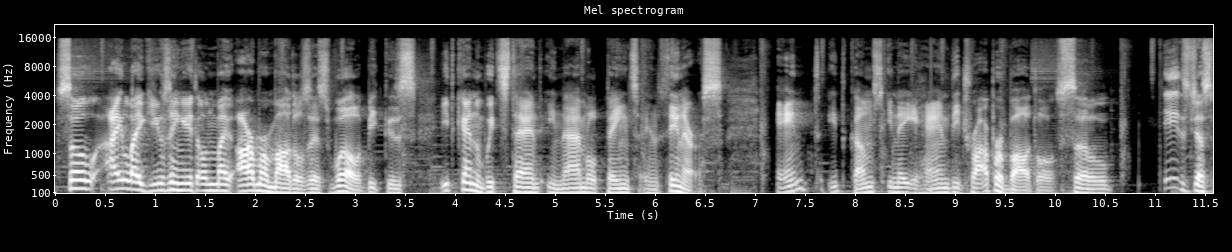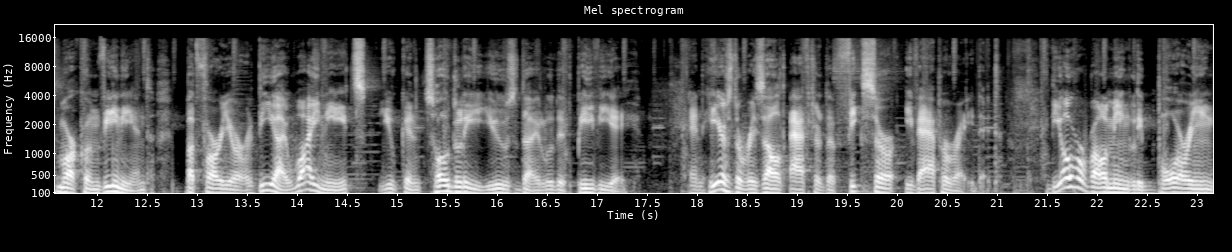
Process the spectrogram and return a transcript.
So I like using it on my armor models as well, because it can withstand enamel paints and thinners. And it comes in a handy dropper bottle, so It's just more convenient, but for your DIY needs, you can totally use diluted PVA. And here's the result after the fixer evaporated. The overwhelmingly boring,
